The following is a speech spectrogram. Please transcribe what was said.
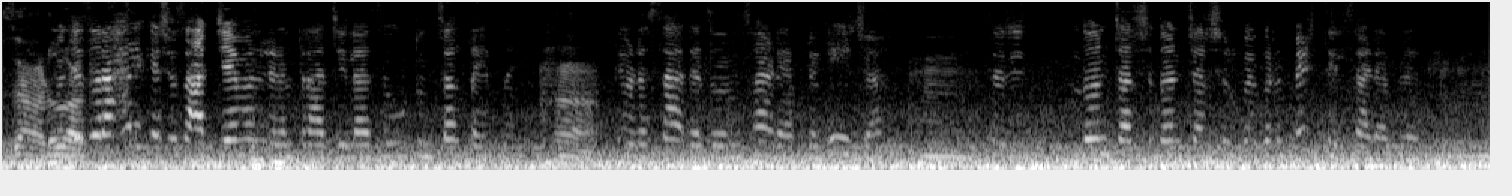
झाडू म्हणजे जरा हलक्याशाच आजी म्हणल्यानंतर आजीला असं उठून चालता येत नाही. हा. तेवढ्या साध्या दोन साड्या आपल्या घ्यायच्या. हम्म. तरी दोन चारशे दोन चारशे रुपये पर्यंत भेटतील साड्या आपल्याला हम्म.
